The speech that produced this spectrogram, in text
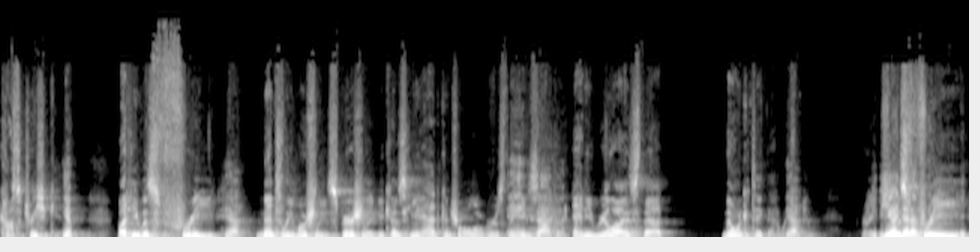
concentration camp. Mm-hmm. Yep. But he was free Yeah. mentally, emotionally, and spiritually because he had control over his thinking. Exactly. And he realized that no one could take that away Yeah. from him. Right? He He, was free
